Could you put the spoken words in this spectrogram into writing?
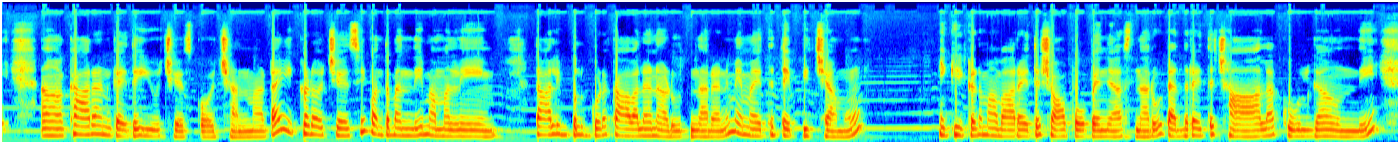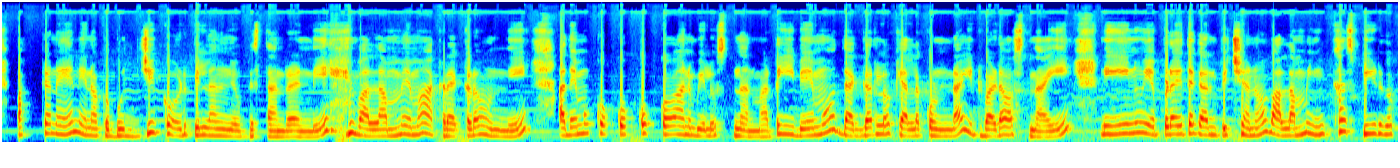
కారానికి అయితే యూజ్ చేసుకోవచ్చు అనమాట ఇక్కడ వచ్చేసి కొంతమంది మమ్మల్ని తాలింపులకు కూడా కావాలని అడుగుతున్నారని మేమైతే తెప్పించాము. ఇక ఇక్కడ మా వారైతే షాప్ ఓపెన్ చేస్తున్నారు. వెదర్ అయితే చాలా కూల్గా ఉంది. పక్కనే నేను ఒక బుజ్జి కోడి పిల్లల్ని చూపిస్తాను రండి. వాళ్ళ అమ్మేమో అక్కడెక్కడ ఉంది. అదేమో కుక్కో అని పిలుస్తుంది అనమాట ఇవేమో దగ్గరలోకి వెళ్ళకుండా ఇటు పడే వస్తున్నాయి. నేను ఎప్పుడైతే కనిపించానో వాళ్ళ అమ్మ ఇంకా స్పీడ్గా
